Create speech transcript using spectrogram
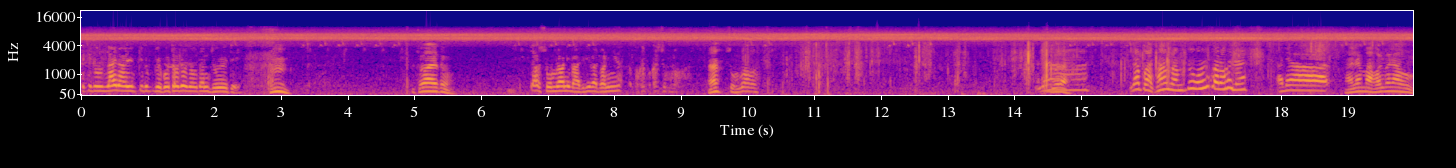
કીધું લાઈન આવી કીધું ભેગો થયો તો તને જોયો તે. હમ. શું આવ્યો તો? યાર બાજરી વાટવાની છે. પકડ પકડ સોમલો હા? સોમલો એટલે રમતું શું કરો છો લે. અને હાલે માહોલ બનાવું.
